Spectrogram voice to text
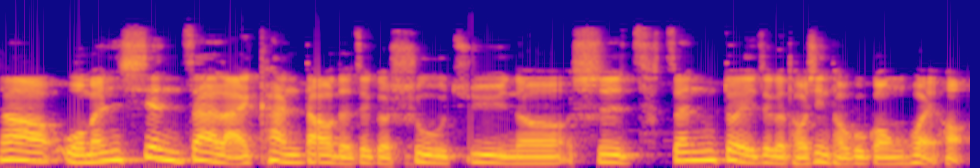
那我们现在来看到的这个数据呢，是针对这个投信投顾公会哈。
